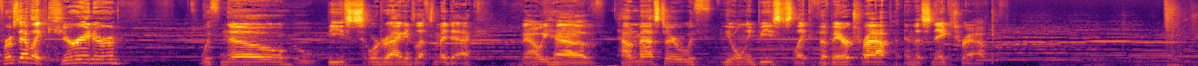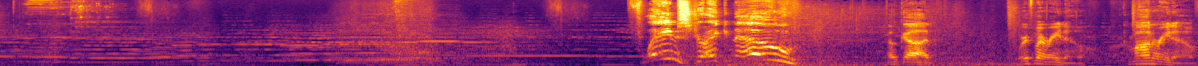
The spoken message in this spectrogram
First I have like Curator with no beasts or dragons left in my deck. Now we have Houndmaster with the only beasts like the Bear Trap and the Snake Trap. Flame Strike, no! Oh god. Where's my Reno? Come on, Reno.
